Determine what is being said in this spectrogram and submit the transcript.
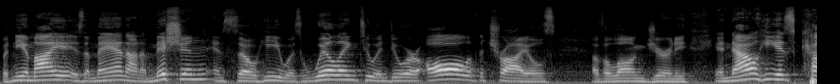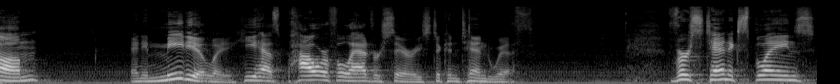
but Nehemiah is a man on a mission, and so he was willing to endure all of the trials of a long journey. And now he has come and immediately he has powerful adversaries to contend with. Verse 10 explains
